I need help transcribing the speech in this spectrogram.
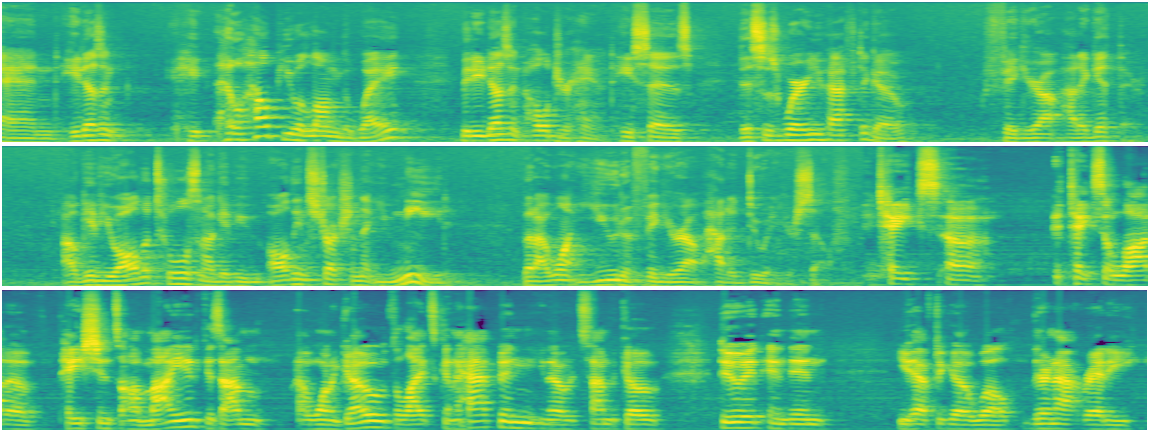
And he doesn't, he, he'll help you along the way, but he doesn't hold your hand. He says, This is where you have to go, figure out how to get there. I'll give you all the tools and I'll give you all the instruction that you need, but I want you to figure out how to do it yourself. It takes, uh, it takes a lot of patience on my end because I'm I want to go, the light's going to happen, you know, it's time to go do it, and then you have to go, well, they're not ready.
